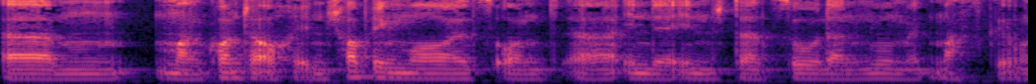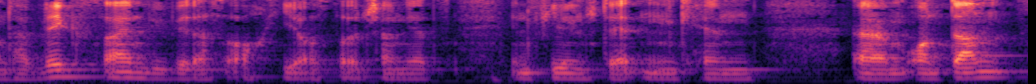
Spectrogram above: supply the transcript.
Ähm, man konnte auch in Shopping Malls und äh, in der Innenstadt so dann nur mit Maske unterwegs sein, wie wir das auch hier aus Deutschland jetzt in vielen Städten kennen. Ähm, und dann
